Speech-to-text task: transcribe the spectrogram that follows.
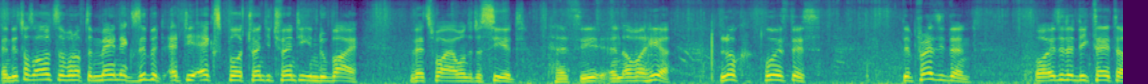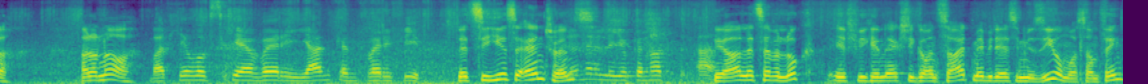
And this was also one of the main exhibit at the Expo 2020 in Dubai. That's why I wanted to see it. Let's see. And over here, look, who is this? The president. Or is it a dictator? I don't know. But he looks here very young and very fit. Let's see, here's the entrance. Generally, you cannot. Ah, Yeah, let's have a look if we can actually go inside. Maybe there's a museum or something.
